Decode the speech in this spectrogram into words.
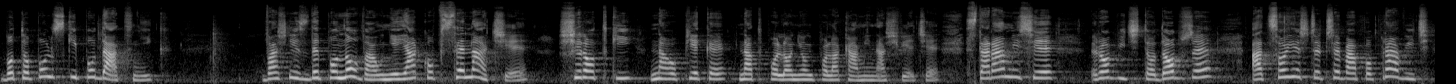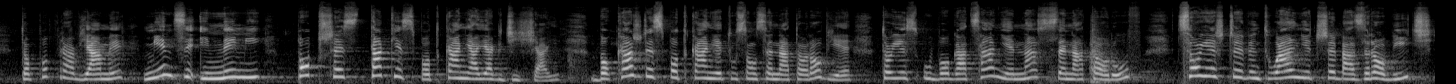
bo to polski podatnik właśnie zdeponował niejako w Senacie środki na opiekę nad Polonią i Polakami na świecie. Staramy się robić to dobrze, a co jeszcze trzeba poprawić, to poprawiamy między innymi poprzez takie spotkania jak dzisiaj, bo każde spotkanie, tu są senatorowie, to jest ubogacanie nas, senatorów, co jeszcze ewentualnie trzeba zrobić,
